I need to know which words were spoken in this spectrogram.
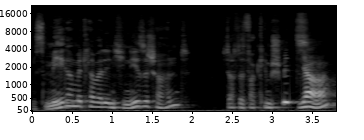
Ist Mega mittlerweile in chinesischer Hand? Ich dachte, das war Kim Schmitz. Ja,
